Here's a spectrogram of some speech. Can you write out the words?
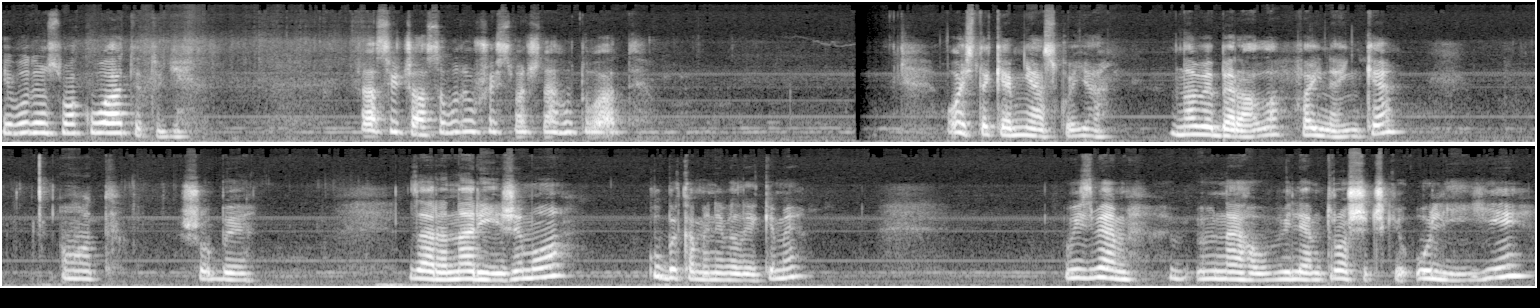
і будемо смакувати тоді. Час від часу будемо щось смачне готувати. Ось таке м'яско я навибирала файненьке. От, щоб зараз наріжемо кубиками невеликими. Візьмемо в нього вілємо трошечки олії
